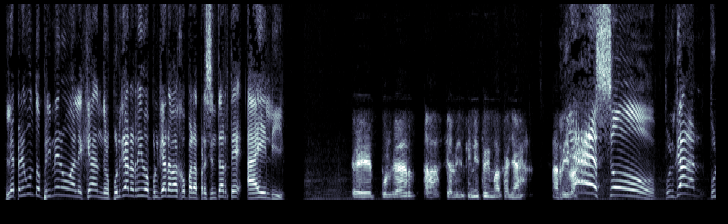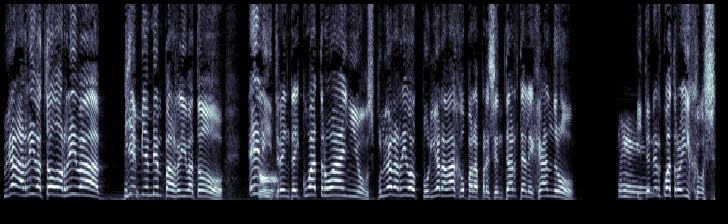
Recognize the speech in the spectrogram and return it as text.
Le pregunto primero a Alejandro, pulgar arriba pulgar abajo para presentarte a Eli. Eh, pulgar hacia el infinito y más allá, arriba. ¡Eso! Pulgar, pulgar arriba, todo arriba. Bien, bien, bien para arriba todo. Eli, Todo. 34 años. Pulgar arriba, pulgar abajo para presentarte a Alejandro Eh, y tener cuatro hijos.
